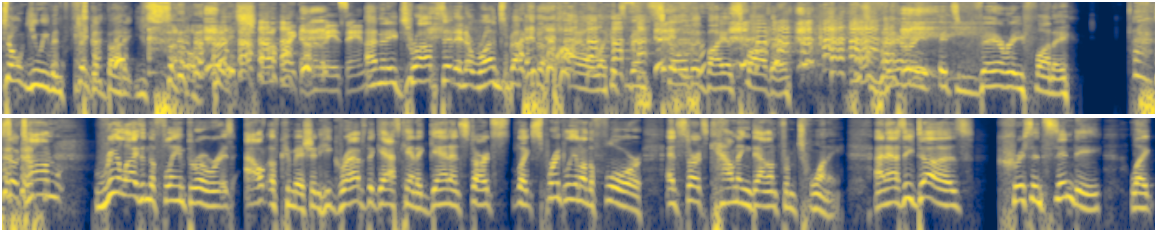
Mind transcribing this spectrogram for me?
Don't you even think about it, you son of a bitch. Oh my god, amazing. And then he drops it and it runs back to the pile like it's been scolded by his father. It's very, it's very funny. So Tom, realizing the flamethrower is out of commission, he grabs the gas can again and starts like sprinkling it on the floor and starts counting down from 20. And as he does, Chris and Cindy like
